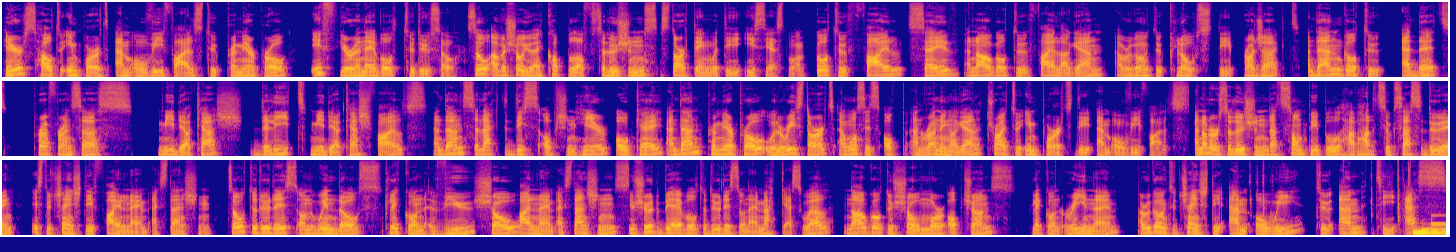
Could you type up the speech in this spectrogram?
Here's how to import MOV files to Premiere Pro if you're enabled to do so. So I will show you a couple of solutions starting with the easiest one. Go to File, Save, and now go to File again and we're going to close the project and then go to Edit, Preferences, media cache, delete media cache files, and then select this option here, OK, and then Premiere Pro will restart, and once it's up and running again, try to import the MOV files. Another solution that some people have had success doing is to change the file name extension. So to do this on Windows, click on View, Show File Name Extensions. You should be able to do this on a Mac as well. Now go to Show More Options, click on rename, and we're going to change the MOV to MTS,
